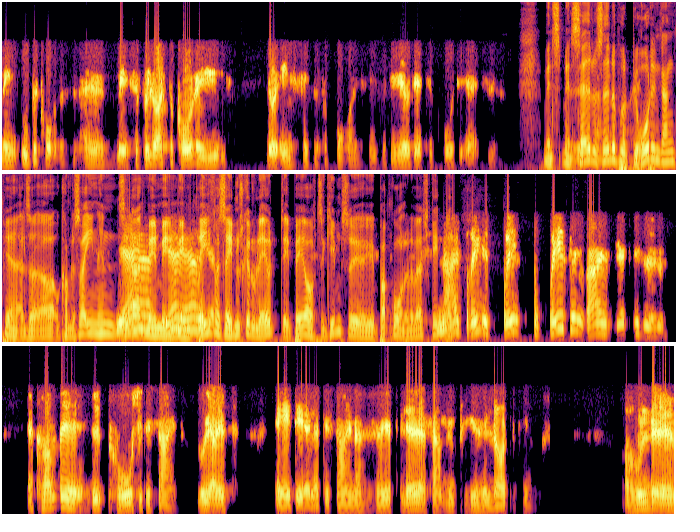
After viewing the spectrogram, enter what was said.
men ubegrundet. Øh, men selvfølgelig også på grund af i noget indsigt og forbrugerindsigt, fordi det er jo det, det bruger de altid. Men, men sad du, sad du på et bureau dengang, Per? Altså, og kom der så en hen ja, til dig med, med, ja, med en brief og sagde, nu skal du lave et payoff til Kims øh, popcorn, eller hvad skete Nej, brief, brief, briefen var i virkeligheden at komme med et nyt posedesign. Nu er jeg jo ikke AD eller designer, så jeg lavede jeg sammen med en pige, der hed Lotte Og, hun, øh,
